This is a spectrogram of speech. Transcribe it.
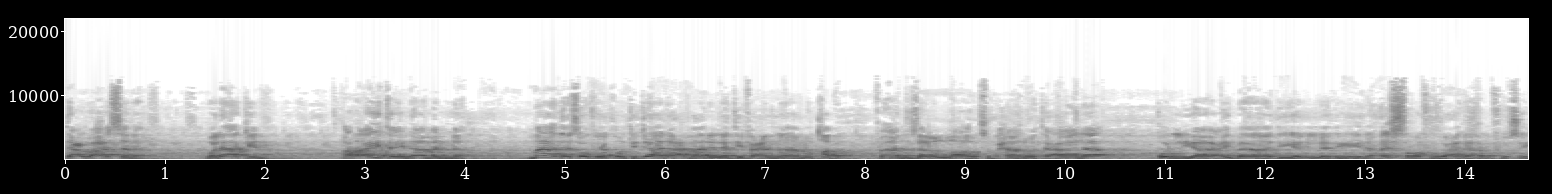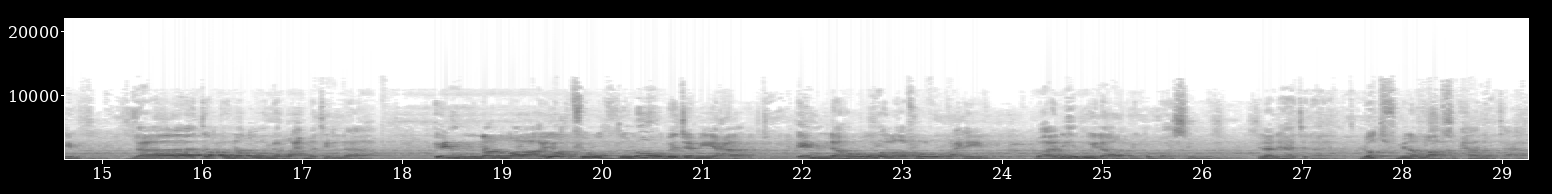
دعوة حسنة. ولكن أرأيت إن آمنا؟ ماذا سوف يكون تجاه الأعمال التي فعلناها من قبل؟ فأنزل الله سبحانه وتعالى قل يا عبادي الذين أسرفوا على أنفسهم لا تقنطوا من رحمة الله. إن الله يغفر الذنوب جميعا. إنه هو الغفور الرحيم. وأنيبوا إلى ربكم وأسلموا. إلى نهاية الآيات لطف من الله سبحانه وتعالى.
